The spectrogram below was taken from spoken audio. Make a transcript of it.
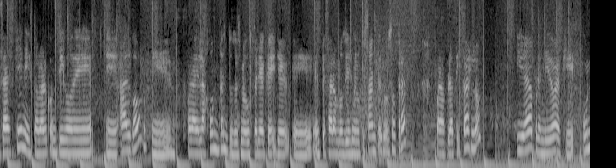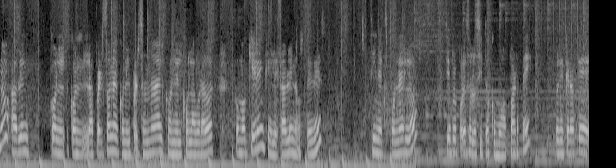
¿sabes qué? Necesito hablar contigo de eh, algo eh, fuera de la junta, entonces me gustaría que eh, empezáramos 10 minutos antes nosotras para platicarlo. Y he aprendido a que uno, hablen con, con la persona, con el personal, con el colaborador, como quieren que les hablen a ustedes, sin exponerlo. Siempre por eso lo cito como aparte, porque creo que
